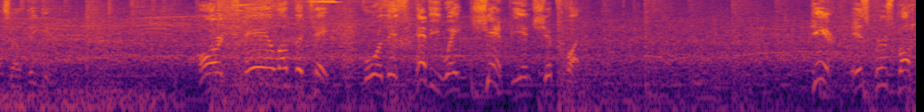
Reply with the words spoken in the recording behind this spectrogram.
Of the fights of the year our tale of the tape for this heavyweight championship fight. Here is Bruce Buffer.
